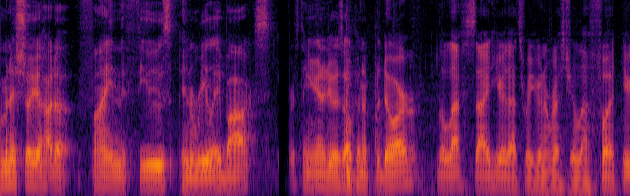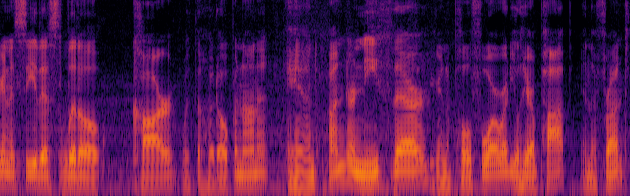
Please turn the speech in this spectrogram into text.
I'm to show you how to find the fuse and relay box. First thing you're to do is open up the door. The left side here, that's where you're going to rest your left foot. You're going to see this little car with the hood open on it. And underneath there, you're going to pull forward. You'll hear a pop in the front.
